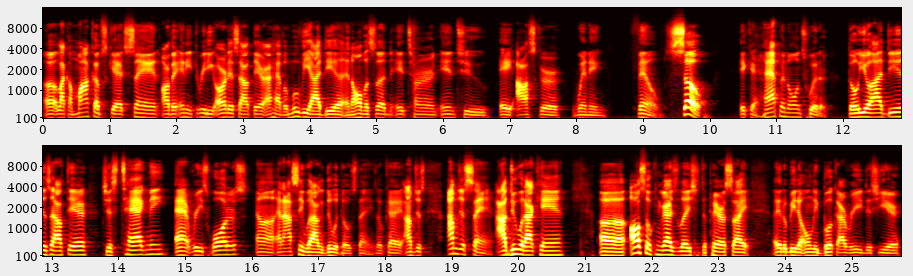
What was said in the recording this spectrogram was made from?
uh, like a mock-up sketch, saying, "Are there any 3D artists out there? I have a movie idea," and all of a sudden, it turned into a Oscar-winning film. So it can happen on Twitter. Throw your ideas out there. Just tag me at Reese Waters, uh, and I'll see what I can do with those things. Okay, I'm just, I'm just saying, I'll do what I can. Uh, also, congratulations to Parasite. It'll be the only book I read this year.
